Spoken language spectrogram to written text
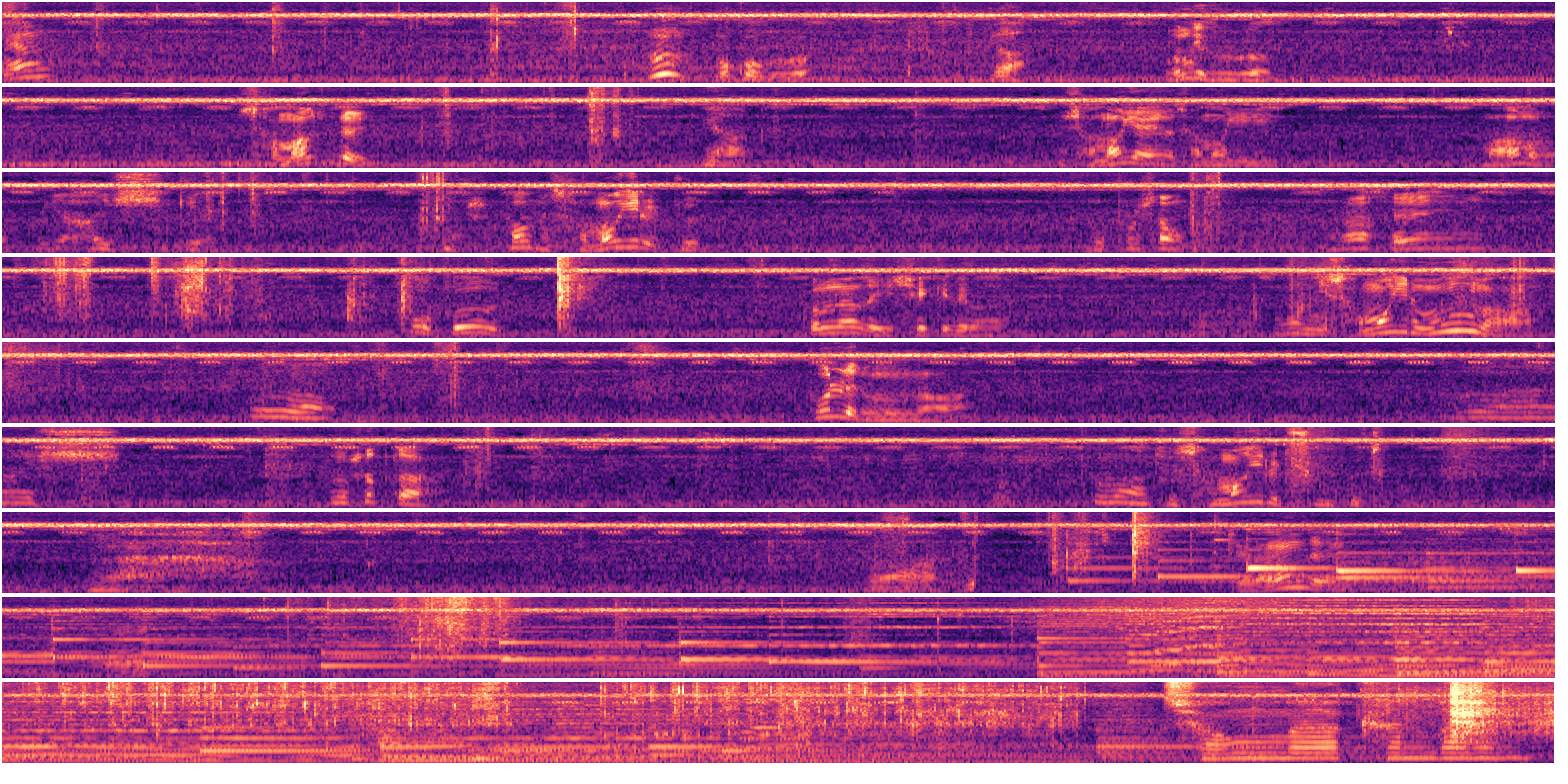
그냥. 응? 먹고 그거. 야 뭔데 그거? 사마귀를 야 사마귀 아니야 사마귀 만원 야이 새끼야. 밤에 사마귀를 줘아 에이 또그 겁나다 이 새끼들아 어, 니 사마귀를 먹나? 어. 벌레도 먹나? 아이씨, 무섭다. 어머, 저 사마귀를 죽고 있다. 와, 대단한데. 적막한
